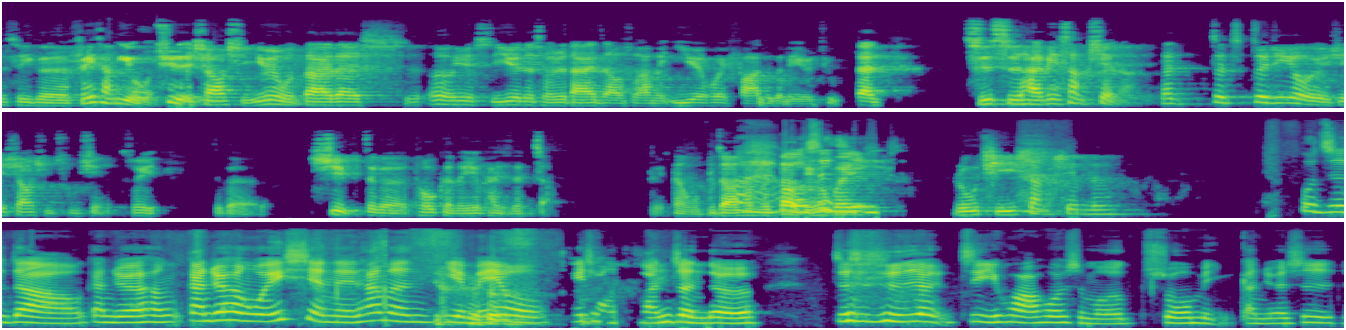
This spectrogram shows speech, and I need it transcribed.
这是一个非常有趣的消息，因为我大概在十二月、十一月的时候就大概知道说他们一月会发这个 Layer Two，但迟迟还没上线啊。但这最近又有一些消息出现，所以这个 Ship 这个 token 呢又开始在涨。对，但我不知道他们到底会不会如期上线呢？不知道，感觉很感觉很危险呢。他们也没有 非常完整的，就是任计划或什么说明，感觉是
